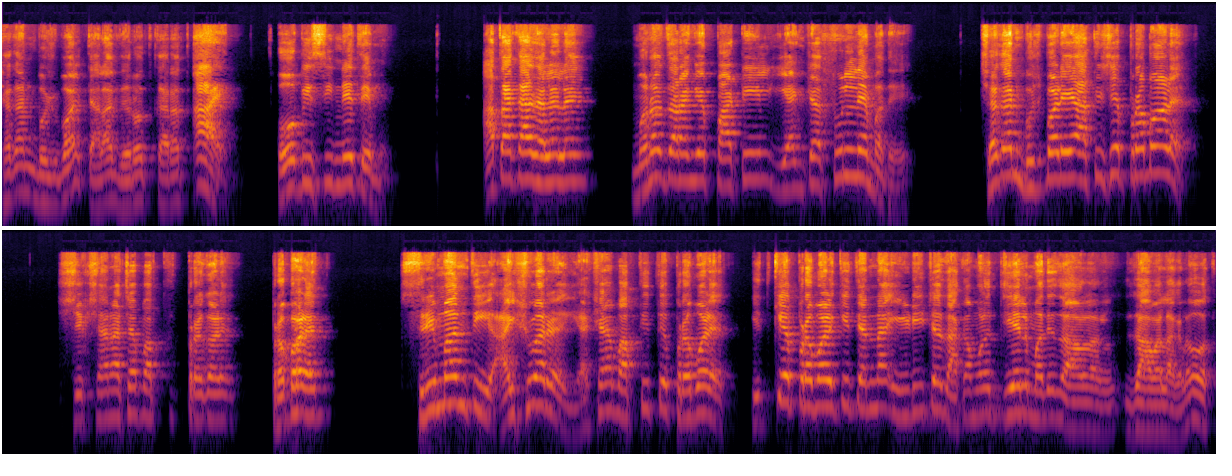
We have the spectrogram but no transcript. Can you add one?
छगन भुजबळ त्याला विरोध करत आहे ओबीसी नेते म्हणून. आता काय झालेलं आहे? मनोज जरांगे पाटील यांच्या तुलनेमध्ये छगन भुजबळ हे अतिशय प्रबळ आहेत. शिक्षणाच्या बाबतीत प्रगळ आहेत. प्रबळ आहेत. श्रीमंती ऐश्वर याच्या बाबतीत ते प्रबळ आहेत. इतके प्रबळ की त्यांना ईडीच्या धाकामुळे जेलमध्ये जावं जावं लागलं होतं.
